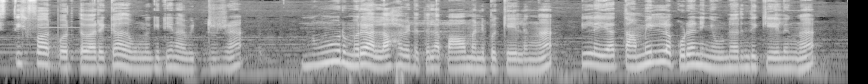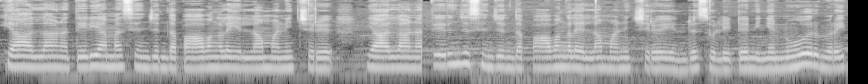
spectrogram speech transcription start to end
இஸ்திக்ஃபார் பொறுத்த வரைக்கும் அதை உங்ககிட்டயே நான் விட்டுடுறேன். நூறு முறை அல்லாஹ்விடத்தில் பாவ மன்னிப்பு கேளுங்க. இல்லையா தமிழில் கூட நீங்கள் உணர்ந்து கேளுங்க. யா அல்லா நான் தெரியாமல் செஞ்சிருந்த பாவங்களை எல்லாம் மன்னிச்சிரு. யா அல்லா நான் தெரிஞ்சு செஞ்சிருந்த பாவங்களை எல்லாம் மன்னிச்சிரு என்று சொல்லிட்டு நீங்கள் நூறு முறை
